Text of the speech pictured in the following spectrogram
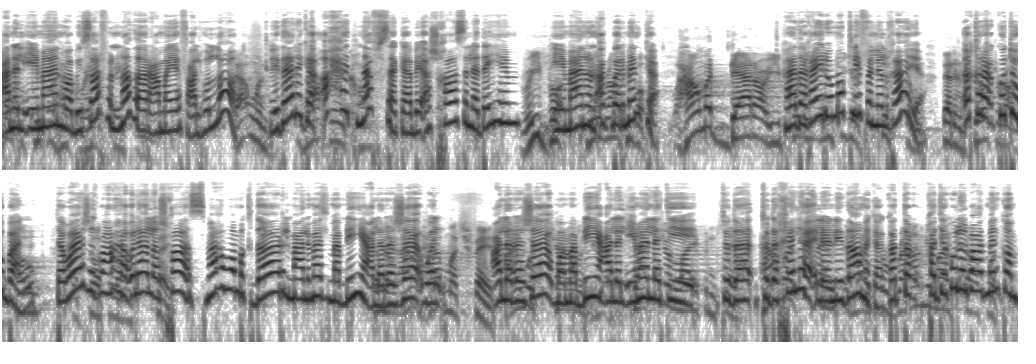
عن الإيمان وبصرف النظر عما يفعله الله لذلك أحط نفسك بأشخاص لديهم إيمان أكبر منك. هذا غير مكلف للغاية. اقرأ كتبا. تواجد مع هؤلاء الأشخاص. ما هو مقدار المعلومات المبنية على الرجاء وال... على الرجاء ومبنية على الإيمان التي تدخلها إلى نظامك. قد, قد يقول البعض منكم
